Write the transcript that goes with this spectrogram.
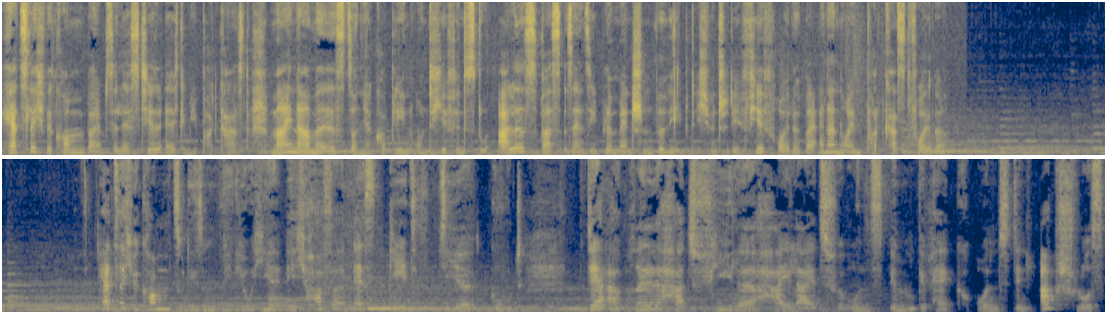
Herzlich willkommen beim Celestial Alchemy Podcast. Mein Name ist Sonja Koplin und hier findest du alles, was sensible Menschen bewegt. Ich wünsche dir viel Freude bei einer neuen Podcast-Folge. Herzlich willkommen zu diesem Video hier. Ich hoffe, es geht dir gut. Der April hat viele Highlights für uns im Gepäck und den Abschluss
